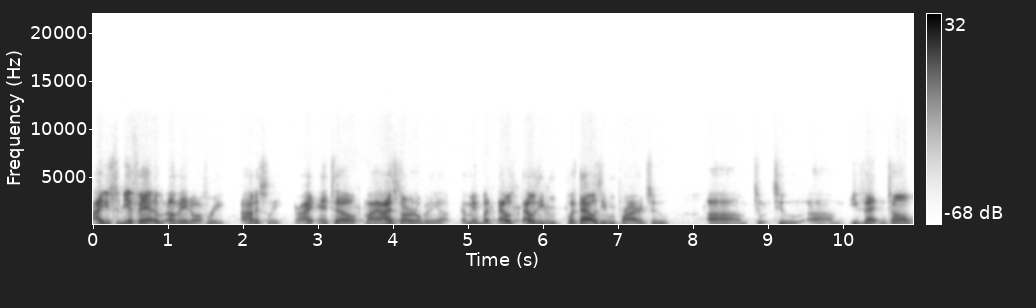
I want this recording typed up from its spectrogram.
I used to be a fan of, of Adolph Reed, honestly, right? Until my eyes started opening up. I mean, but that was that was even but that was even prior to um to to um Yvette and Tone,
